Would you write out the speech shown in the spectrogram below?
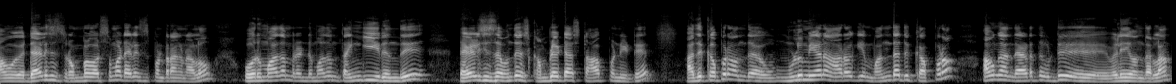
அவங்க டயாலிசிஸ் ரொம்ப வருஷமாக டயாலிசிஸ் பண்ணுறாங்கனாலும் ஒரு மாதம் ரெண்டு மாதம் தங்கி இருந்து டயாலிசிஸை வந்து கம்ப்ளீட்டாக ஸ்டாப் பண்ணிவிட்டு அதுக்கப்புறம் அந்த முழுமையான ஆரோக்கியம் வந்ததுக்கப்புறம் அவங்க அந்த இடத்த விட்டு வெளியே வந்துடலாம்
